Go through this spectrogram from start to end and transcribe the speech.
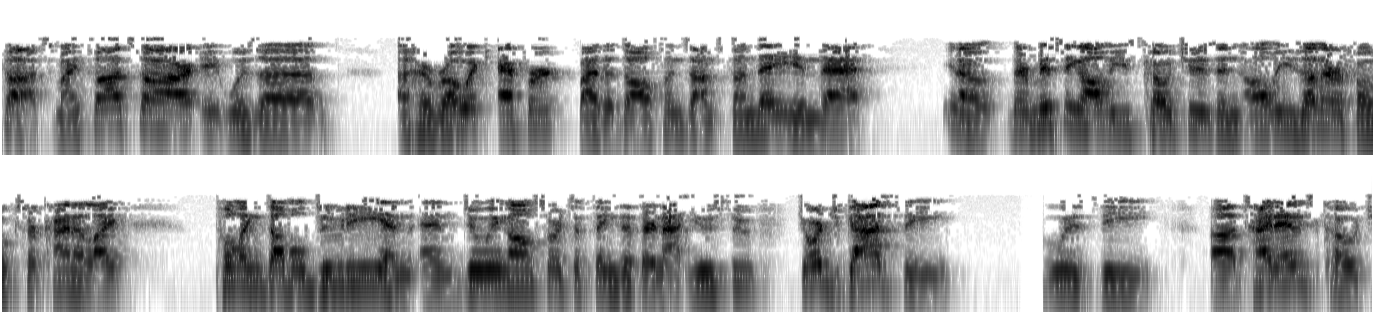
thoughts. My thoughts are it was a a heroic effort by the Dolphins on Sunday in that, you know, they're missing all these coaches and all these other folks are kind of like pulling double duty and, and doing all sorts of things that they're not used to. George Godsey, who is the uh, tight ends coach,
